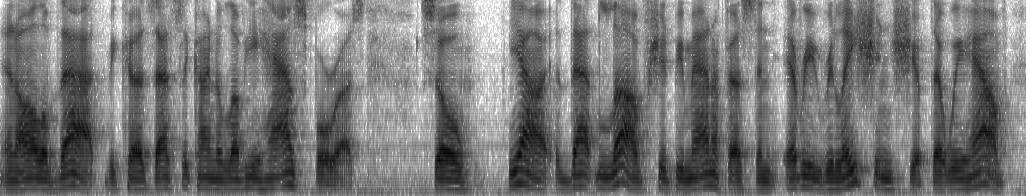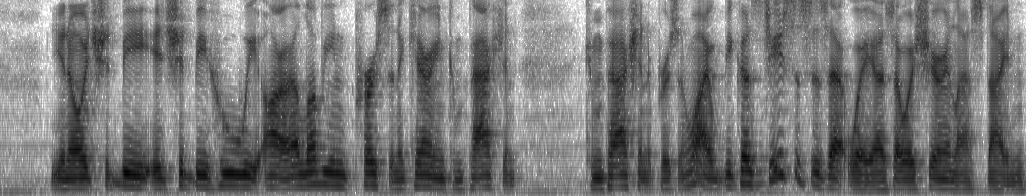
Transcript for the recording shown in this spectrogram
and all of that, because that's the kind of love he has for us. So yeah, that love should be manifest in every relationship that we have. You know, it should be it should be who we are, a loving person, a caring, compassion, compassionate person. Why? Because Jesus is that way, as I was sharing last night, and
